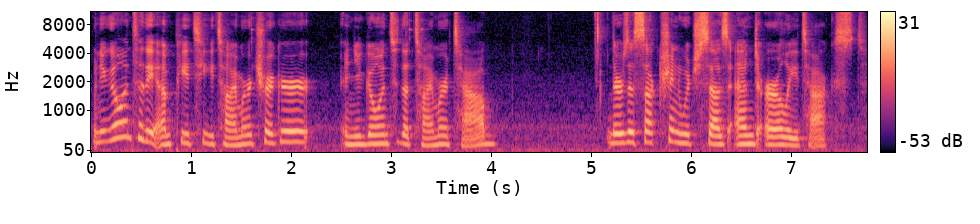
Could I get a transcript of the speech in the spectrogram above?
When you go into the MPT timer trigger and you go into the timer tab, there's a section which says end early text.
